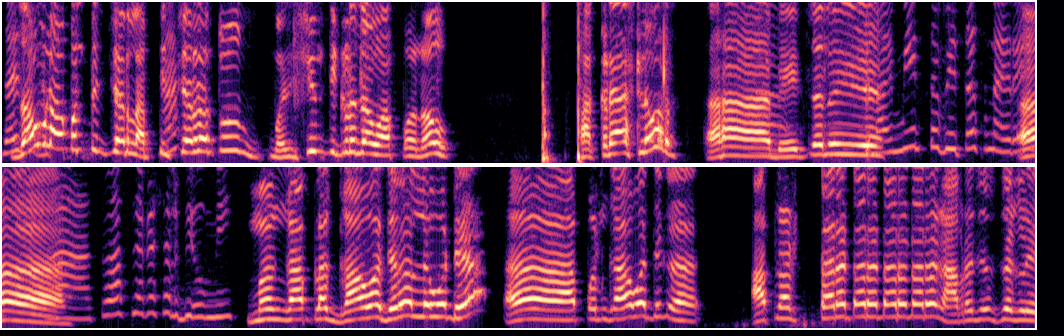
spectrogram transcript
जाऊ ना आपण पिक्चरला पिक्चरला तू म्हणशील तिकडे जाऊ आपण हो. फाकड्या असल्यावर? हा भ्यायचं नाही. नाही मी तर भीतच नाही रे. हा. हा, तू असल्या कशाला भिऊ मी? मग आपला गावात आहे ना लवट आहे हा. आपण गावात आहे का? आपला टारा टारा टारा टारा घाबरायचे सगळे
